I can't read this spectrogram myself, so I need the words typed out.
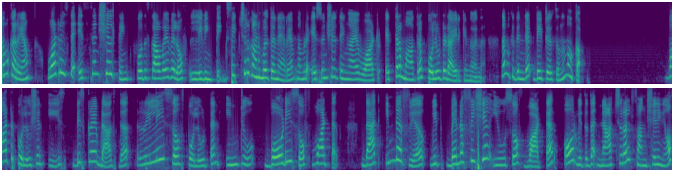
നമുക്കറിയാം water is the essential thing for the survival of living things picture കാണുമ്പോൾ തന്നെ അറിയാം നമ്മുടെ എസെൻഷ്യൽ തിങ് ആയ വാട്ടർ എത്രമാത്രം പൊല്യൂട്ടഡ് ആയിരിക്കുന്നു എന്ന്. നമുക്കിതിന്റെ ഡീറ്റെയിൽസ് ഒന്ന് നോക്കാം. Water pollution is described as the release of pollutant into bodies of water that interfere with beneficial use of water or with the natural functioning of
